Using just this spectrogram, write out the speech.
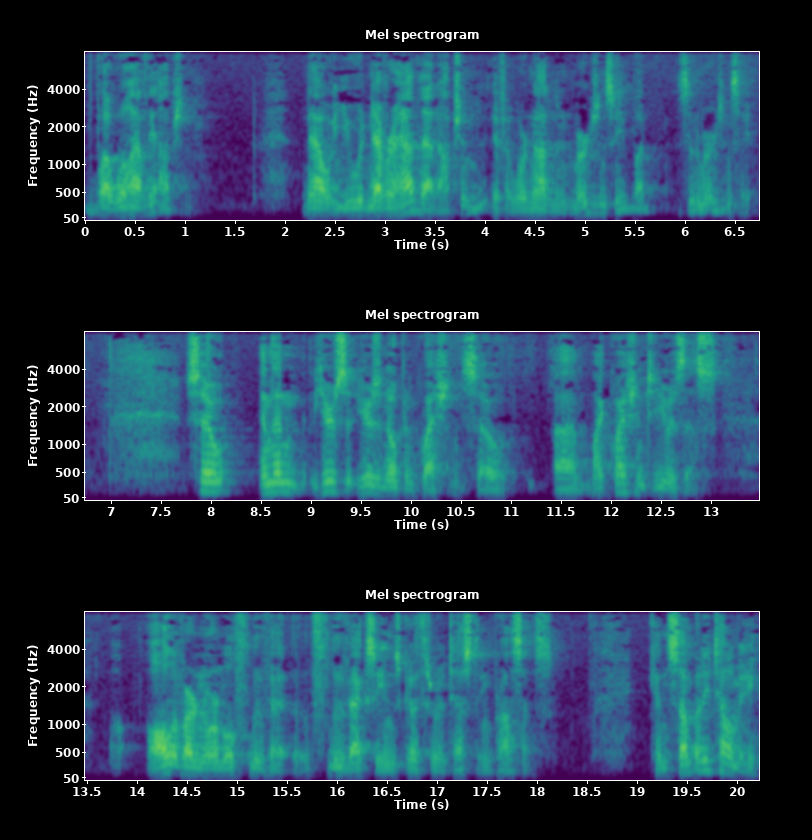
but we'll have the option. Now, you would never have that option if it were not an emergency, but it's an emergency. So, and then here's, here's an open question. So, uh, my question to you is this. All of our normal flu, va- flu vaccines go through a testing process. Can somebody tell me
